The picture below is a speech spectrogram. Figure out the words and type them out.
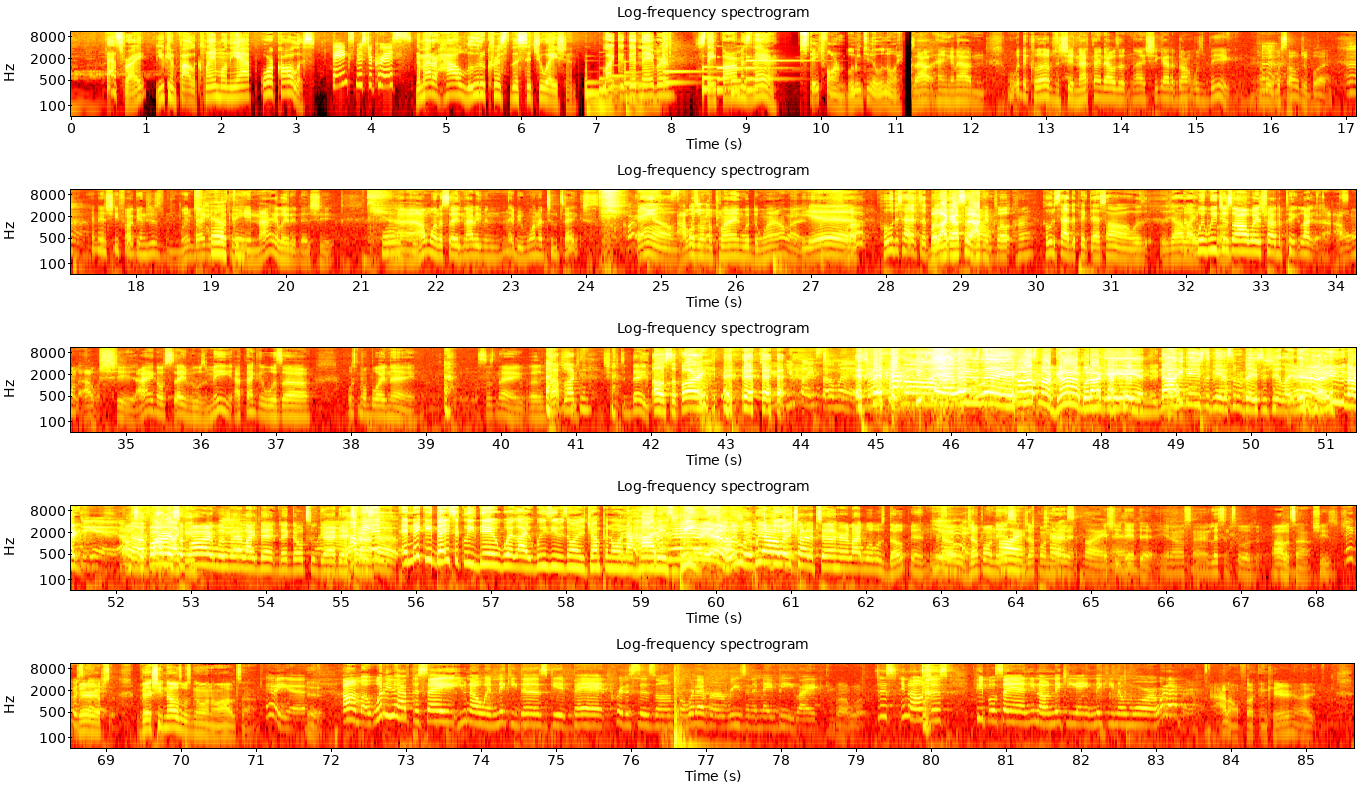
That's right. You can file a claim on the app or call us. Thanks, Mr. Chris. No matter how ludicrous the situation, like a good neighbor, State Farm is there. State Farm, Bloomington, Illinois. was out hanging out and with the clubs and shit. And I think that was a night she got a dunk was big, you know, with, with hmm. Soulja Boy. Hmm. And then she fucking just went back Killed and fucking annihilated that shit. Killed And I, I want to say not even maybe one or two takes. damn. I was on the plane with the one like Yeah. fuck? Who decided to? But pick like that I said, I song? can close, huh? Who decided to pick that song? Was, was y'all No, like? we we just always tried to pick like I want I, shit. I ain't gonna say if it was me. I think it was uh, what's my boy name? What's his name? Uh, Pop blocking? Shoot, shoot the date. Oh, Safaree. he said, You play so much. he said, "What's his name?" No, that's my guy, but I, Yeah, I yeah, couldn't. yeah. it- Nah, he did used to be in the super bass and shit like Yeah, this. he was like Yeah. Oh, No, Safaree. Pop Locking. Safaree was that like that that go to guy that I time. mean, and, up? and Nicki basically did what like Weezy was doing, is jumping on the hottest yeah, beat. yeah, yeah. So- we would- we always Yeah. try to tell her like what was dope and you Yeah. know jump on this Hard. and jump on Shout that. Safari, and she did that. You know what I'm saying? Listen to her all the time. She's Big very upset. Very, she knows what's going on all the time. Hell yeah. Yeah. Um, uh, what do you have to say? You know, when Nicki does get bad criticism for whatever reason it may be, like About what? just you know, just people saying you know Nicki ain't Nicki no more, or whatever. I don't fucking care. Like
